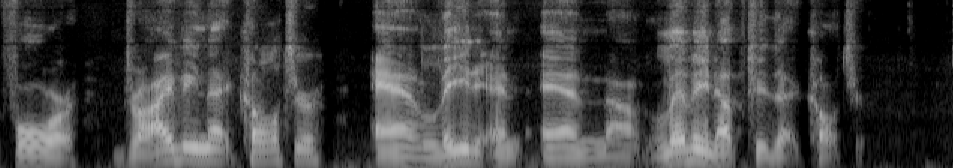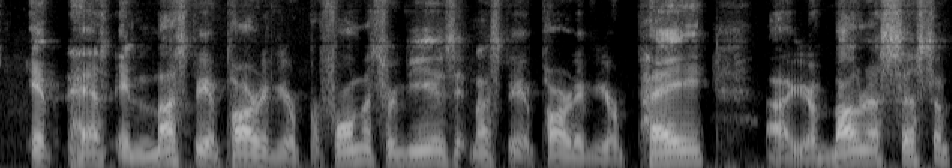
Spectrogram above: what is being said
for driving that culture and lead and and uh, living up to that culture it has it must be a part of your performance reviews it must be a part of your pay uh, your bonus system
